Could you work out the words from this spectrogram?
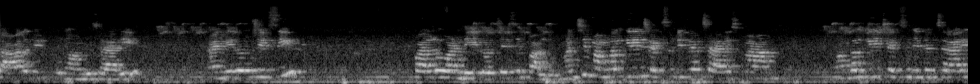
చాలా బ్యూటిఫుల్గా ఉంది శారీ అండ్ ఇది వచ్చేసి పళ్ళు అండి. ఇది వచ్చేసి పళ్ళు. మంచి Mangalagiri checks design saris ma'am Mangalagiri checks design sari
